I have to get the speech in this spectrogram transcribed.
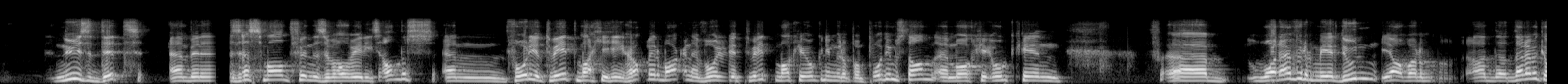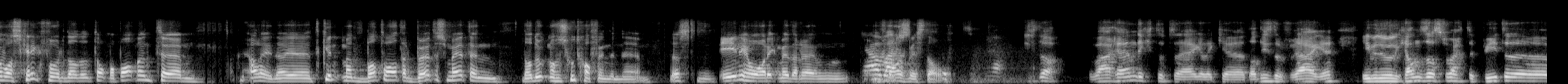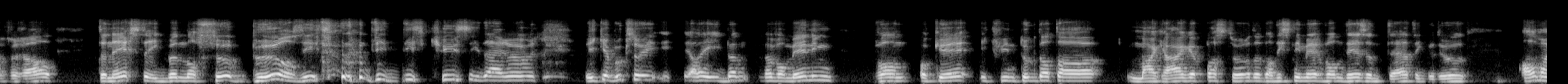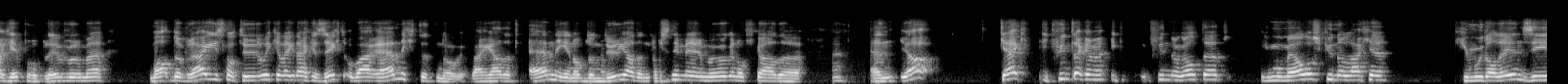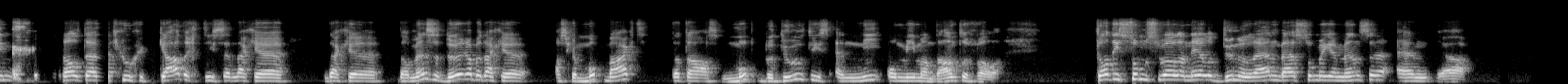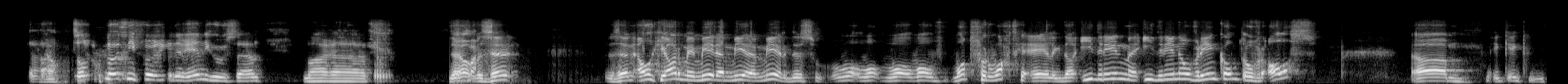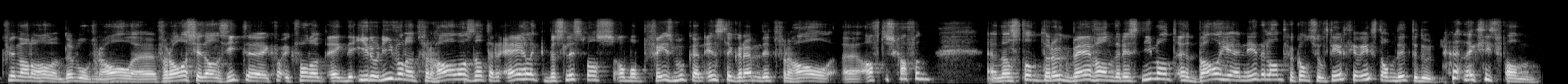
Nu is het dit, en binnen zes maanden vinden ze wel weer iets anders. En voor je het weet mag je geen grap meer maken. En voor je het weet mag je ook niet meer op een podium staan. En mag je ook geen... eh, whatever meer doen. Ja, ah, da- daar heb ik wel schrik voor. Dat het op een bepaald moment... eh, allee, dat je het kind met badwater buiten smijt en dat ook nog eens goed gaat vinden. eh. dat is het enige waar ik me daar een Ja, vraag bij stel. Ja. Is dat? Waar eindigt het eigenlijk? Eh, dat is de vraag. Hè? Ik bedoel, gans dat Zwarte Pieten verhaal. Ten eerste, ik ben nog zo beu als iets, die discussie daarover. Ik heb ook zo... Allee, ik ben, ben van mening van... Oké, ik vind ook dat dat mag aangepast worden. Dat is niet meer van deze tijd. Ik bedoel, allemaal geen probleem voor mij. Maar de vraag is natuurlijk, gelijk dat je zegt, waar eindigt het nog? Waar gaat het eindigen? Op den duur gaat er niks niet meer mogen of gaat de... En ja, kijk, ik vind, dat je, ik vind nog altijd, je moet met alles kunnen lachen. Je moet alleen zien dat het altijd goed gekaderd is en dat, je, dat, je, dat mensen doorhebben dat je, als je mop maakt, dat dat als mop bedoeld is en niet om iemand aan te vallen. Dat is soms wel een hele dunne lijn bij sommige mensen. En ja, ja, Ja. het zal ook nooit niet voor iedereen goed zijn. Maar eh, Ja, we zijn, we zijn elk jaar met meer en meer en meer. Dus wat, wat, wat, wat verwacht je eigenlijk? Dat iedereen met iedereen overeenkomt over alles? Ehm, ik, ik, ik vind dat nogal een dubbel verhaal. eh. vooral als je dan ziet, eh, ik, ik vond het, de ironie van het verhaal was dat er eigenlijk beslist was om op Facebook en Instagram dit verhaal eh, af te schaffen. En dan stond er ook bij van, er is niemand uit België en Nederland geconsulteerd geweest om dit te doen. en ik zie van,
